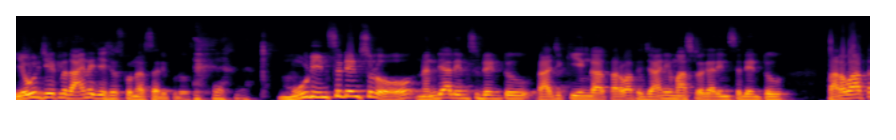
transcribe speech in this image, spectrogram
ఎవరు చేయట్లేదు ఆయనే చేసేసుకున్నారు సార్ ఇప్పుడు. మూడు ఇన్సిడెంట్స్లో నంద్యాల ఇన్సిడెంటు రాజకీయంగా తర్వాత జానీ మాస్టర్ గారి ఇన్సిడెంటు తర్వాత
